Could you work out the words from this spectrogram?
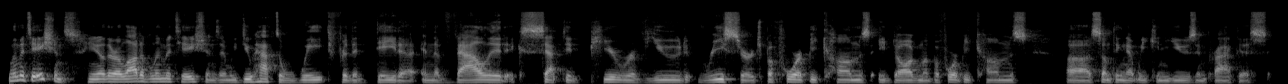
limitations. You know there are a lot of limitations and we do have to wait for the data and the valid accepted peer reviewed research before it becomes a dogma before it becomes uh, something that we can use in practice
